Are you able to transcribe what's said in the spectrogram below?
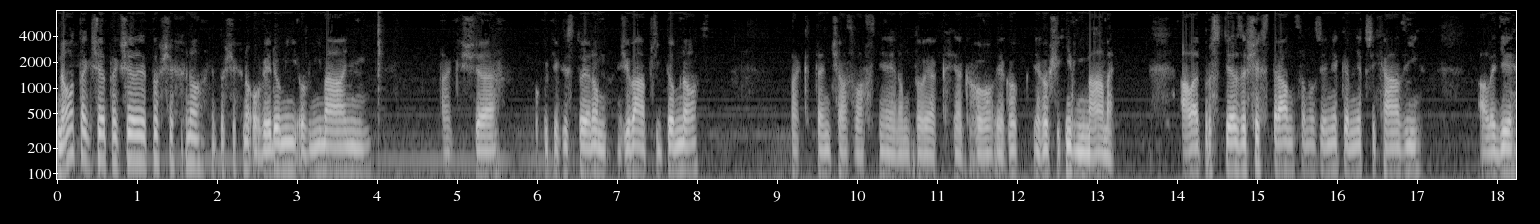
No, takže, takže je to všechno, je to všechno o vědomí, o vnímání, takže pokud existuje jenom živá přítomnost, tak ten čas vlastně je jenom to, jak, jak, ho, jak, ho, jak ho všichni vnímáme. Ale prostě ze všech stran samozřejmě ke mně přichází a lidi,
